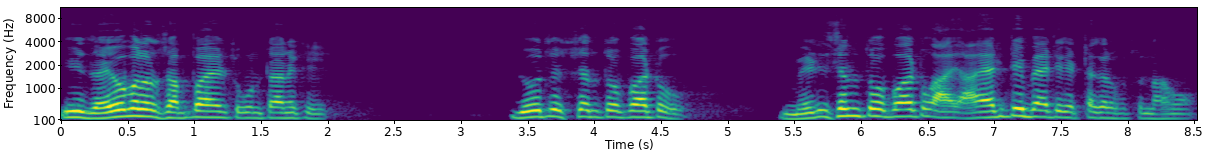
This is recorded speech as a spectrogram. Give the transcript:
ఈ దైవబలం సంపాదించుకుంటానికి జ్యోతిష్యంతో పాటు మెడిసిన్తో పాటు ఆ యాంటీబయాటిక్ ఎట్లా కలుపుతున్నాము?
